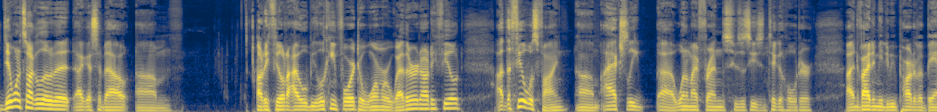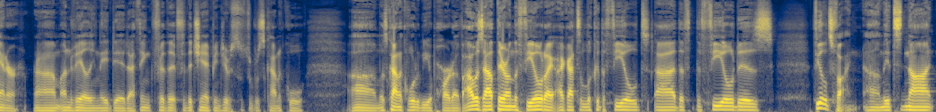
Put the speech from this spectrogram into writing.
did want to talk a little bit, I guess, about um, Audi Field. I will be looking forward to warmer weather at Audi Field. Uh, the field was fine. Um, I actually, uh, one of my friends who's a season ticket holder, uh, invited me to be part of a banner um, unveiling they did. I think for the for the championships, which was kind of cool. Um, it was kind of cool to be a part of. I was out there on the field. I, I got to look at the field. Uh, the the field is field's fine. Um, it's not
